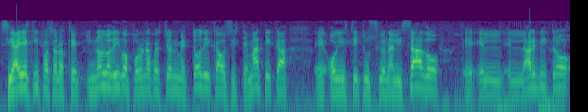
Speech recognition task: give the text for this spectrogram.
si hay equipos a los que, y no lo digo por una cuestión metódica o sistemática eh, o institucionalizado, eh, el, el, árbitro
